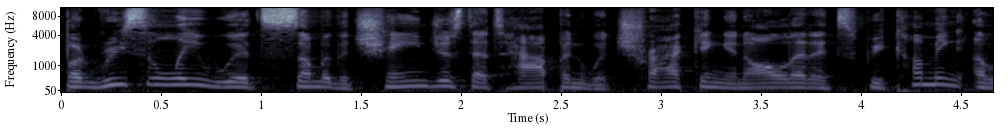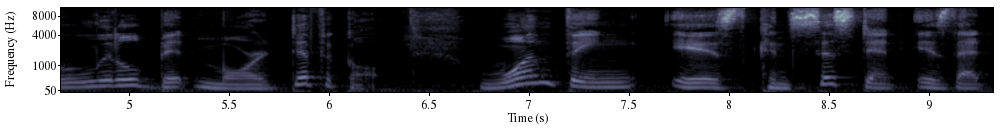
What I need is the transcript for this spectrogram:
But recently, with some of the changes that's happened with tracking and all that, it's becoming a little bit more difficult. One thing is consistent is that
